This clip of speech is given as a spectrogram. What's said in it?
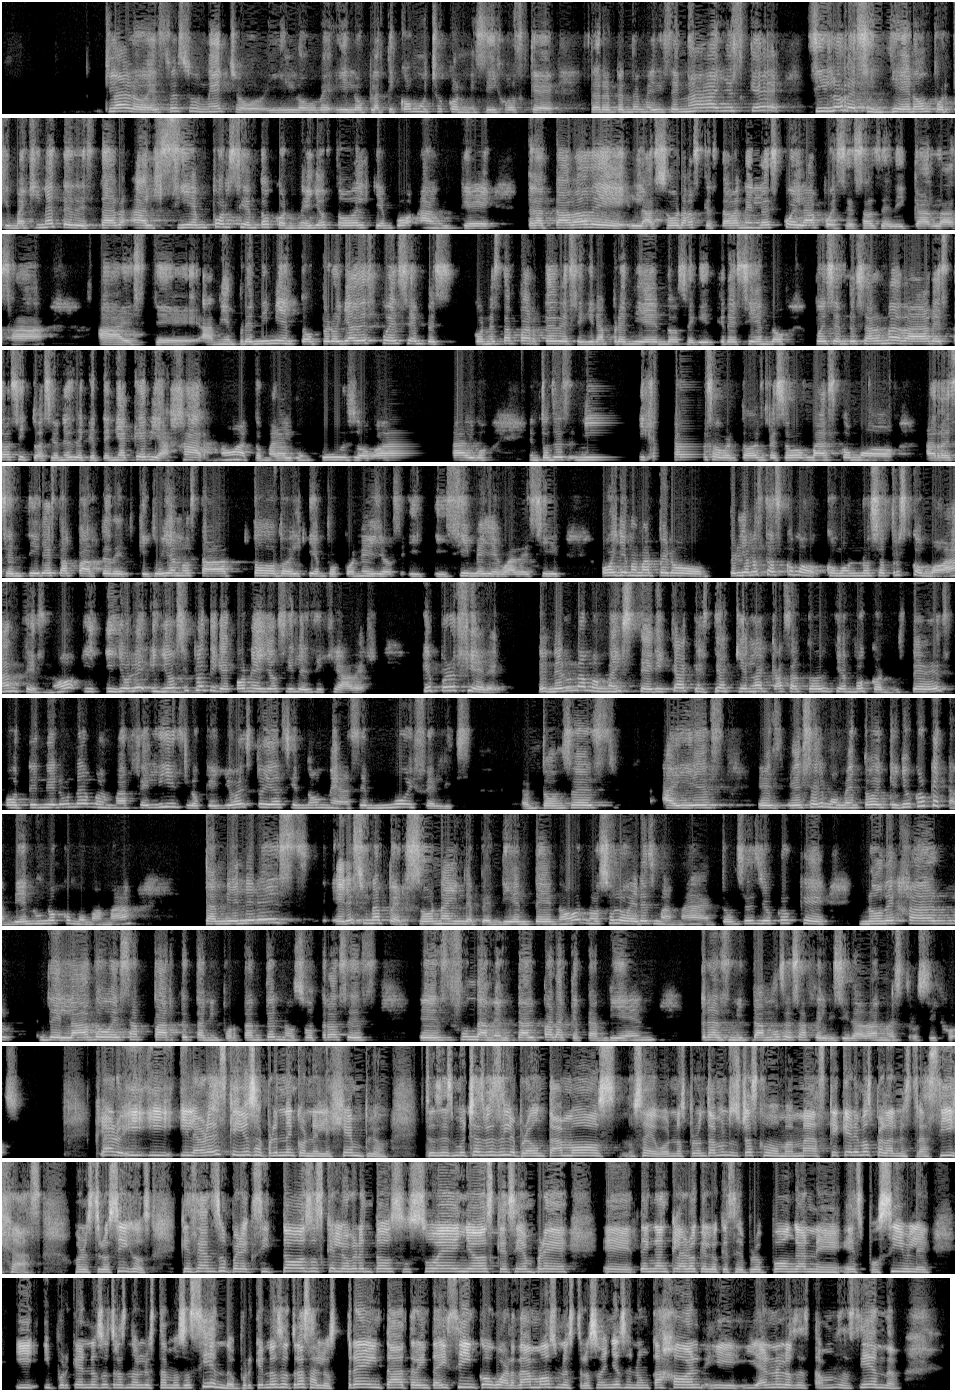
Claro, eso es un hecho y lo, y lo platico mucho con mis hijos que de repente me dicen, ay, es que sí lo resintieron porque imagínate de estar al 100% con ellos todo el tiempo, aunque trataba de las horas que estaban en la escuela, pues esas dedicarlas a, a, este, a mi emprendimiento, pero ya después empecé con esta parte de seguir aprendiendo, seguir creciendo, pues empezaron a dar estas situaciones de que tenía que viajar, ¿no? A tomar algún curso o algo. Entonces mi hija sobre todo empezó más como a resentir esta parte de que yo ya no estaba todo el tiempo con ellos y, y sí me llegó a decir, oye mamá, pero, pero ya no estás como, como nosotros como antes, ¿no? Y, yo le, y yo sí platiqué con ellos y les dije, a ver, ¿qué prefieren? Tener una mamá histérica que esté aquí en la casa todo el tiempo con ustedes o tener una mamá feliz. Lo que yo estoy haciendo me hace muy feliz. Entonces, ahí es, es, el momento en que yo creo que también uno como mamá, también eres, eres una persona independiente, ¿no? No solo eres mamá. Entonces, yo creo que no dejar de lado esa parte tan importante en nosotras es es fundamental para que también transmitamos esa felicidad a nuestros hijos. Claro, y, la verdad es que ellos aprenden con el ejemplo. Entonces, muchas veces le preguntamos, no sé, nos preguntamos nosotras como mamás, ¿qué queremos para nuestras hijas o nuestros hijos? Que sean súper exitosos, que logren todos sus sueños, que siempre eh, tengan claro que lo que se propongan eh, es posible. ¿Y, ¿Y por qué nosotras no lo estamos haciendo? ¿Por qué nosotras a los 30, 35 guardamos nuestros sueños en un cajón y, y ya no los estamos haciendo?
